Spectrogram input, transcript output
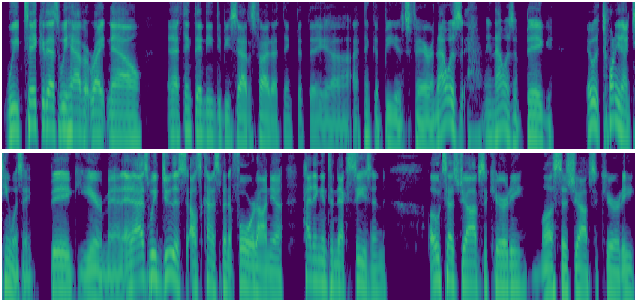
We take it as we have it right now and I think they need to be satisfied. I think that they, uh, I think a B is fair, and that was, I mean, that was a big. It was 2019 was a big year, man. And as we do this, I'll kind of spin it forward on you heading into next season. Oats has job security. Muss has job security.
